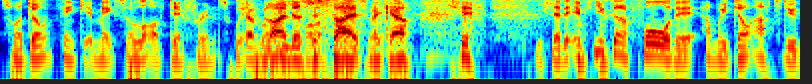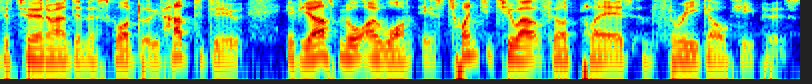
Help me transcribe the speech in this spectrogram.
So I don't think it makes a lot of difference. Which Don't blind us with science, Mikel. he said, if you can afford it and we don't have to do the turnaround in the squad that we've had to do, if you ask me what I want, it's 22 outfield players and three goalkeepers.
